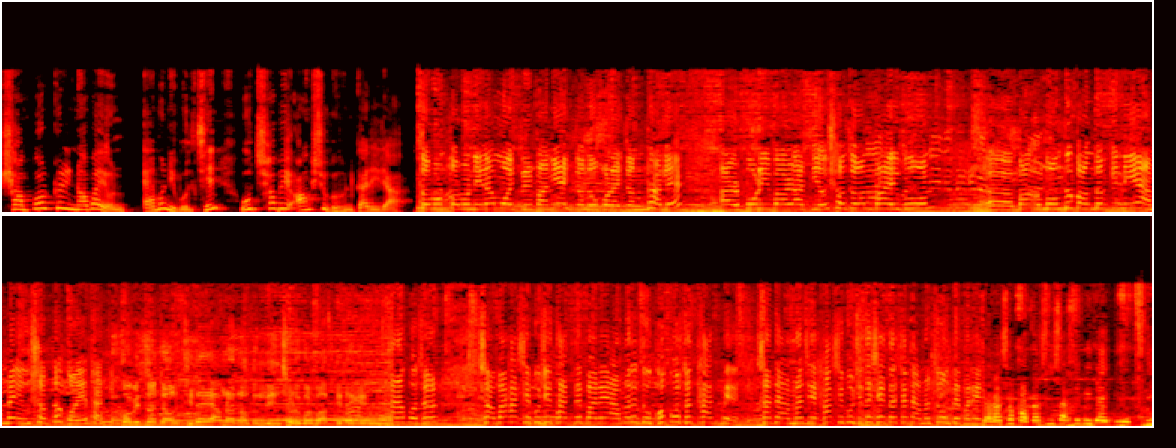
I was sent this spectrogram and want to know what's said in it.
সম্পর্কের নবায়ন এমনই বলছেন উৎসবে অংশগ্রহণকারীরা। তরুণ তরুণীরা মৈত্রীর পানি একজন উপর একজন ঢালে আর পরিবার আত্মীয় স্বজন ভাই বোন বন্ধু বান্ধবকে নিয়ে আমরা এই উৎসবটা করে থাকি। পবিত্র জল ছিটাই আমরা নতুন দিন শুরু করব আজকে থেকে। সারা বছর হাসি খুশি থাকতে পারে, আমাদের দুঃখ কষ্ট থাকবে, সাথে আমরা যে হাসি খুশিতে সেটার সাথে আমরা চলতে পারি। তেরোশো পঁচাশি সালকে বিদায় দিয়েছি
